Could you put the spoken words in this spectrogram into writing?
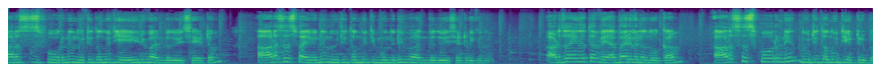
ആർ എസ് എസ് ഫോറിന് നൂറ്റി തൊണ്ണൂറ്റി ഏഴ് രൂപ അൻപത് പൈസയായിട്ടും ആർ എസ് എസ് ഫൈവിന് നൂറ്റി തൊണ്ണൂറ്റി മൂന്ന് രൂപ അൻപത് പൈസ ഇരിക്കുന്നു അടുത്തതായി ഇന്നത്തെ വ്യാപാരി വില നോക്കാം. ആർ എസ് എസ് ഫോറിന് നൂറ്റി തൊണ്ണൂറ്റി എട്ട് രൂപ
